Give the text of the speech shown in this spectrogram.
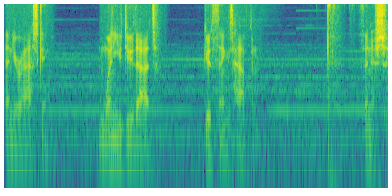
than you're asking. And when you do that, good things happen. Finished.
